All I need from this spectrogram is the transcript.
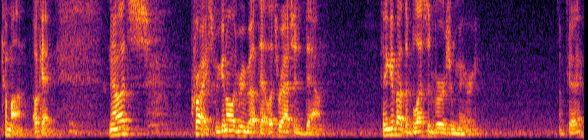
Come on. Okay. Now let's Christ. We can all agree about that. Let's ratchet it down. Think about the Blessed Virgin Mary. Okay?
